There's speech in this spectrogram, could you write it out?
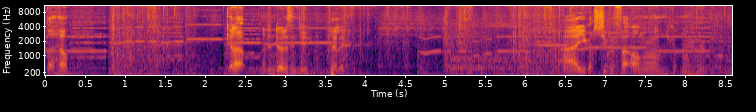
The hell? Get up! I didn't do anything to you, clearly. Ah, you got super fat armor on, you got no hope.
